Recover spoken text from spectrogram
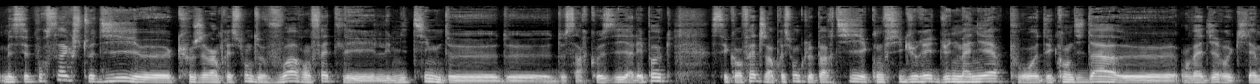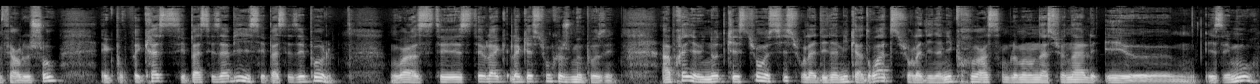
Mais c'est pour ça que je te dis euh, que j'ai l'impression de voir en fait les, les meetings de, de, de Sarkozy à l'époque. C'est qu'en fait j'ai l'impression que le parti est configuré d'une manière pour des candidats, euh, on va dire, qui aiment faire le show, et que pour Pécresse c'est pas ses habits, c'est pas ses épaules. voilà, c'était c'était la, la, question que je me posais. Après il y a une autre question aussi sur la dynamique à droite, sur la dynamique Rassemblement National et, euh, et Zemmour,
